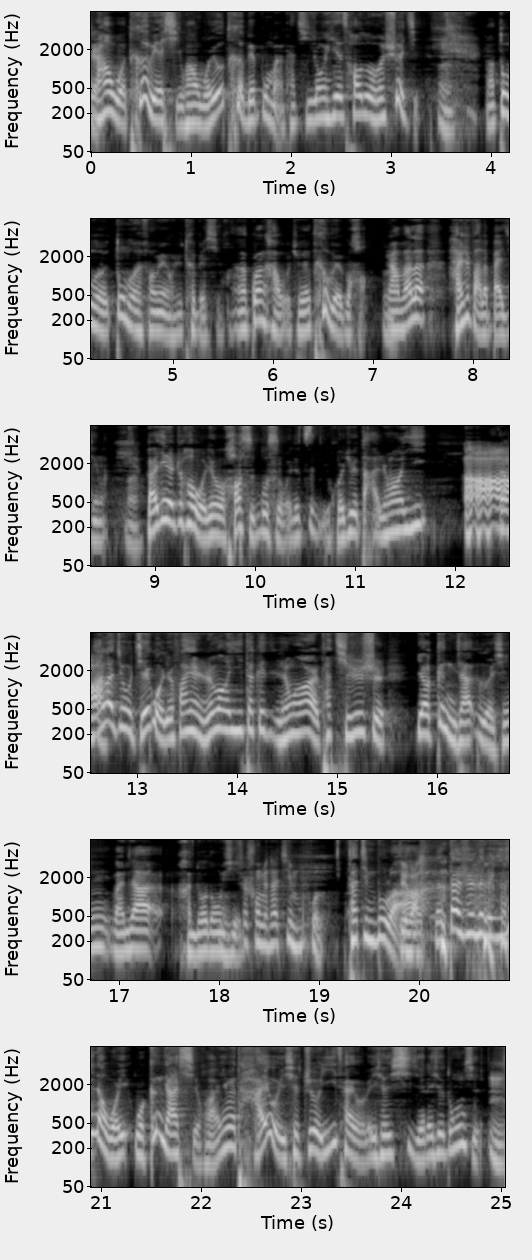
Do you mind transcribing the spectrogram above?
然后我特别喜欢，我又特别不满它其中一些操作和设计，嗯，然后动作动作方面我是特别喜欢，啊，关卡我觉得特别不好，然后完了还是把它白金了，嗯。白金了之后我就好死不死我就自己回去打人王一，啊！完了就结果就发现人王一它跟人王二它其实是要更加恶心玩家很多东西这，说明他进步了。他进步了、啊，对吧？那但是那个一呢，我我更加喜欢，因为他还有一些只有一才有的一些细节的一些东西。嗯，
